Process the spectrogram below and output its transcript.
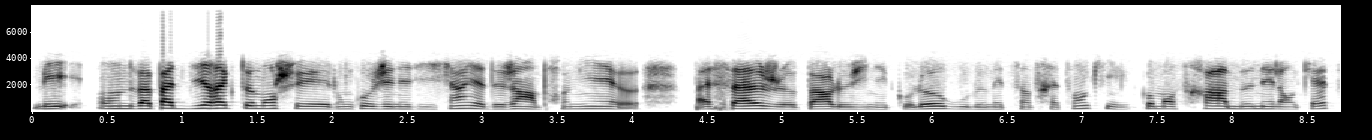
Mais on ne va pas directement chez l'oncogénéticien, il y a déjà un premier euh, passage par le gynécologue ou le médecin traitant qui commencera à mener l'enquête.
